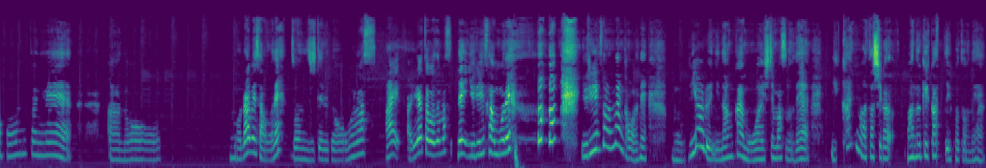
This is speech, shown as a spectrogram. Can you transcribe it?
ん、本当にね、あのもうラベさんもね、存じてると思います。はい。ありがとうございます。ね、ゆりえさんもね ゆりえさんなんかはね、もうリアルに何回もお会いしてますので、いかに私が間抜けかっていうことをね、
